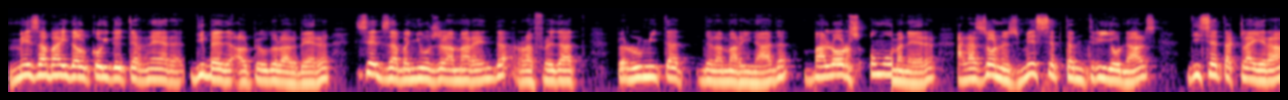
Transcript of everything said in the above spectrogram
més avall del Coll de Ternera, 18 al peu de l'Albera, 16 a Banyuls de la Marenda, refredat per l'humitat de la marinada, valors o manera a les zones més septentrionals 17 a Clairà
